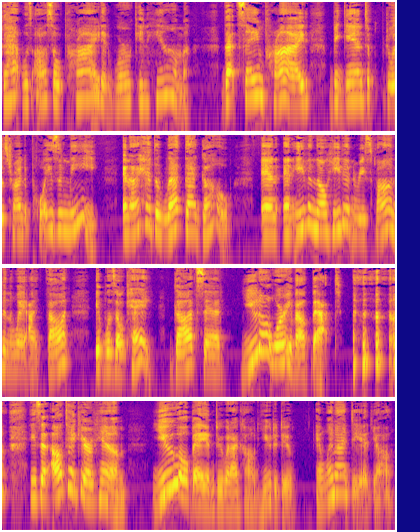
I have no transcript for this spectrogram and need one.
that was also pride at work in him. That same pride began to was trying to poison me, and I had to let that go. And and even though he didn't respond in the way I thought, it was okay. God said, "You don't worry about that." he said, "I'll take care of him. You obey and do what I called you to do." And when I did, y'all,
